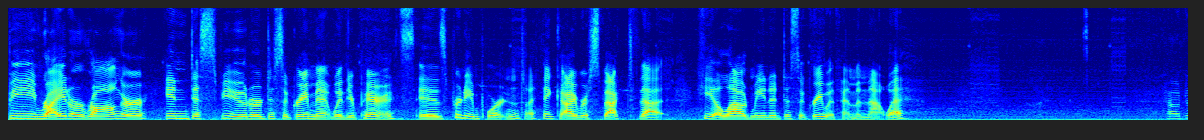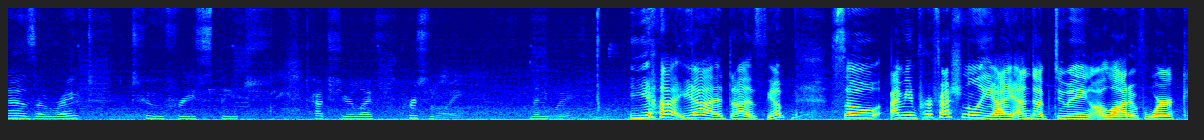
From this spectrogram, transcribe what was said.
be right or wrong or in dispute or disagreement with your parents is pretty important. I think I respect that he allowed me to disagree with him in that way. How does a right to free speech touch your life personally many ways. Yeah, yeah, it does. Yep. So, I mean, professionally, I end up doing a lot of work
